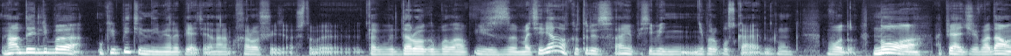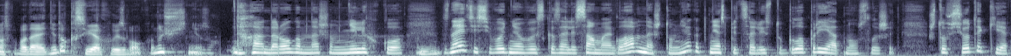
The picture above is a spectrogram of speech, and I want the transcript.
надо либо укрепительные мероприятия хорошие делать, чтобы как бы дорога была из материалов, которые сами по себе не пропускают грунт, воду. Но, опять же, вода у нас попадает не только сверху и сбоку, но еще снизу. Да, дорогам нашим нелегко. Знаете, сегодня вы сказали самое главное, что мне, как не специалисту, было приятно услышать, что все-таки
